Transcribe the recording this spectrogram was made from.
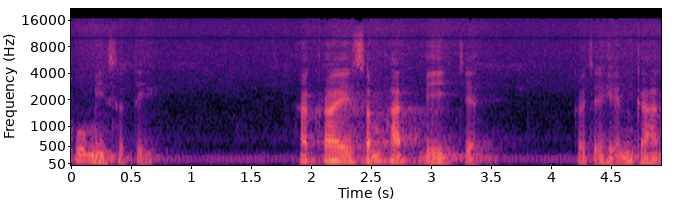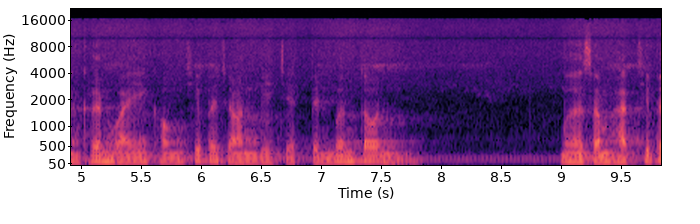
ผู้มีสติ หากใครสัมผัส B7 ก็จะเห็นการเคลื่อนไหวของชีพจร B7 เป็นเบื้องต้น เมื่อสัมผัสชีพ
